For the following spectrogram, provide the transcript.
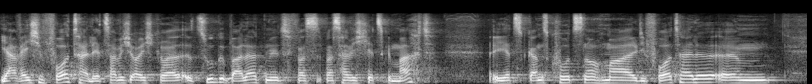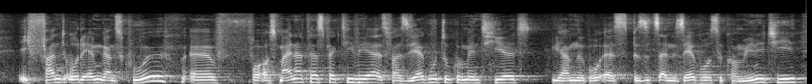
ja, welche Vorteile? Jetzt habe ich euch zugeballert mit, was, was habe ich jetzt gemacht? Jetzt ganz kurz nochmal die Vorteile. Ähm, ich fand ODM ganz cool, äh, aus meiner Perspektive her. Es war sehr gut dokumentiert. Wir haben eine, es besitzt eine sehr große Community,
